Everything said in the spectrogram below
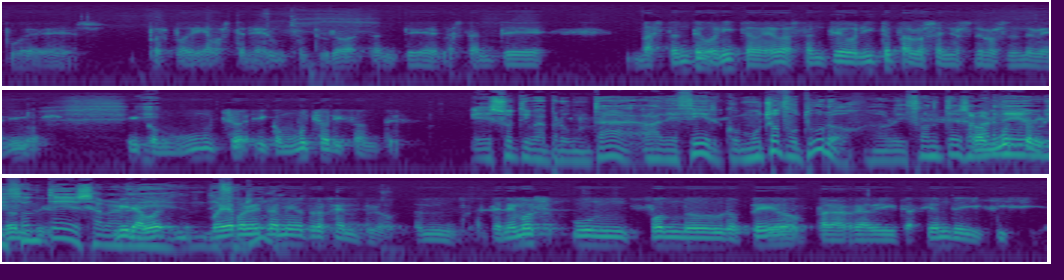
pues, pues podríamos tener un futuro bastante, bastante, bastante bonito, ¿eh? bastante bonito para los años de los donde venimos y con mucho y con mucho horizonte. Eso te iba a preguntar, a decir, con mucho futuro. Horizontes, hablar de horizontes, hablar Mira, voy, voy a poner también otro ejemplo. Mm, tenemos un fondo europeo para rehabilitación de edificios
